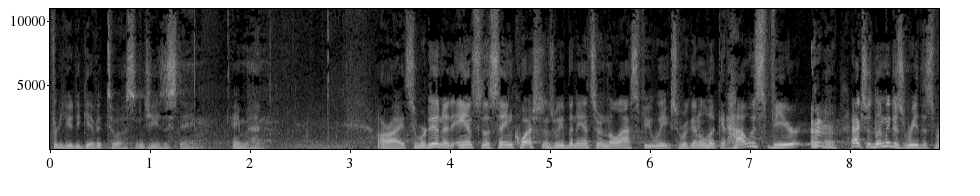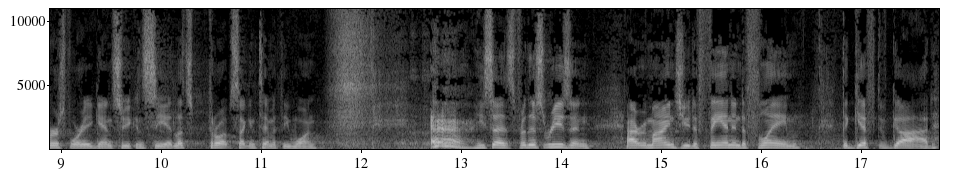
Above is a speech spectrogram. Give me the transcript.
for you to give it to us in Jesus' name. Amen. All right, so we're going to answer the same questions we've been answering the last few weeks. We're going to look at how is fear. Actually, let me just read this verse for you again so you can see it. Let's throw up 2 Timothy 1. he says, For this reason, I remind you to fan into flame the gift of God,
